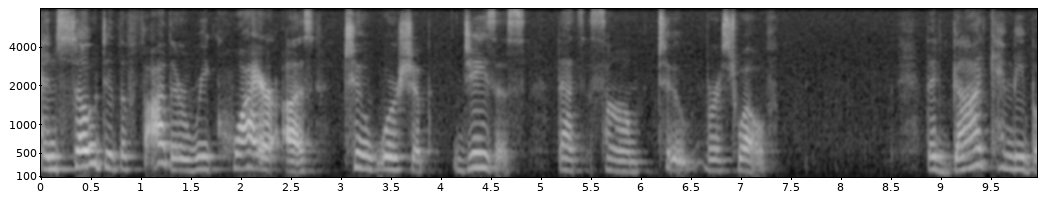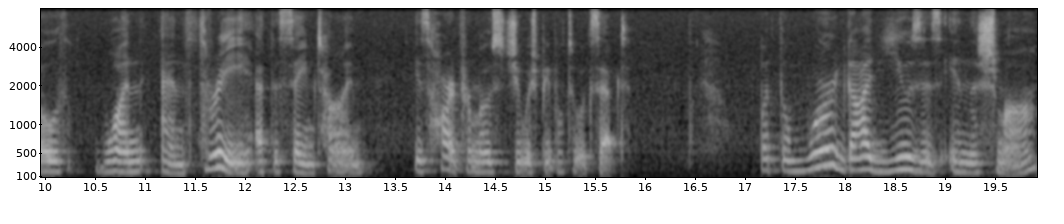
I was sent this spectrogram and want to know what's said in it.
And so did the Father require us to worship Jesus. That's Psalm 2, verse 12. That God can be both one and three at the same time is hard for most Jewish people to accept. But the word God uses in the Shema,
